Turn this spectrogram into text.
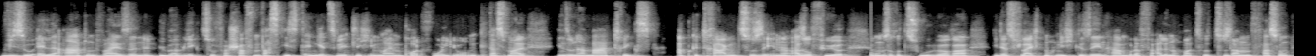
visuelle Art und Weise einen Überblick zu verschaffen. Was ist denn jetzt wirklich in meinem Portfolio? Und das mal in so einer Matrix abgetragen zu sehen. Ne? Also für unsere Zuhörer, die das vielleicht noch nicht gesehen haben oder für alle nochmal zur Zusammenfassung.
